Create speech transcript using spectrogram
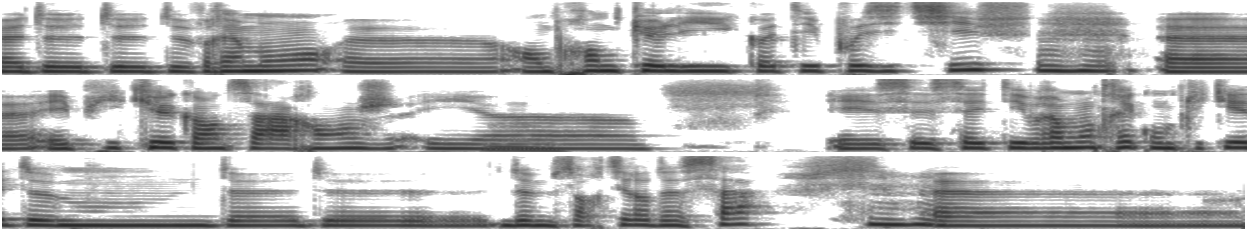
euh, de, de, de vraiment euh, en prendre que les côtés positifs, euh, et puis que quand ça arrange. Et, euh, et c'est, ça a été vraiment très compliqué de, de, de, de me sortir de ça. Mhm. Euh,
